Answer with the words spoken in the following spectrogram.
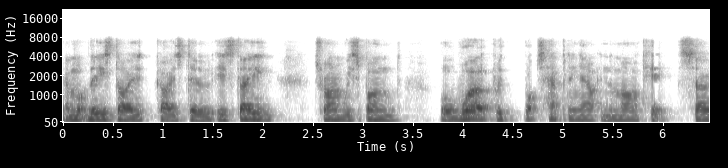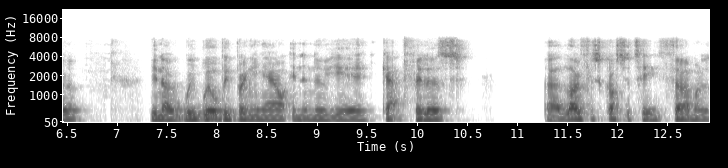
And what these guys do is they try and respond or work with what's happening out in the market. So, you know, we will be bringing out in the new year gap fillers, uh, low viscosity thermal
